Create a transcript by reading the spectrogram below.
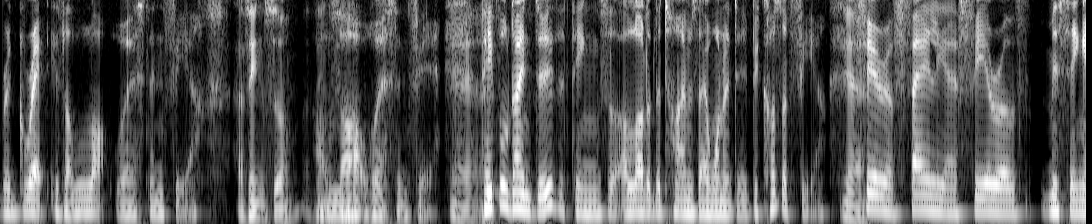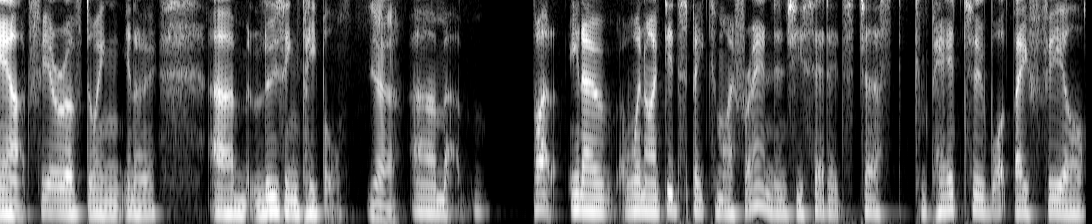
regret is a lot worse than fear. I think so. I A think so. lot worse than fear. Yeah, People don't do the things a lot of the times they want to do because of fear. Yeah. Fear of failure, fear of missing out, fear of doing, you know, um, losing people. yeah, Um, but you know, when I did speak to my friend, and she said it's just compared to what they feel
